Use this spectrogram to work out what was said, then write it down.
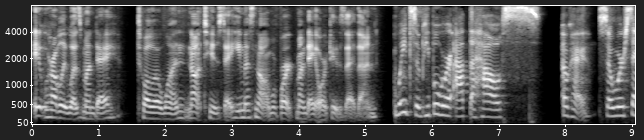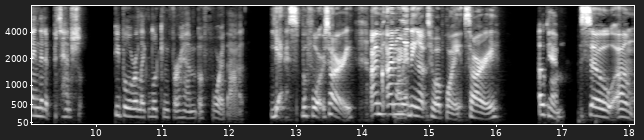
It probably was Monday, 1201, not Tuesday. He must not have worked Monday or Tuesday then. Wait, so people were at the house. Okay, so we're saying that it potential people were like looking for him before that. Yes, before. Sorry. I'm I'm leading up to a point. Sorry. Okay. So, um,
